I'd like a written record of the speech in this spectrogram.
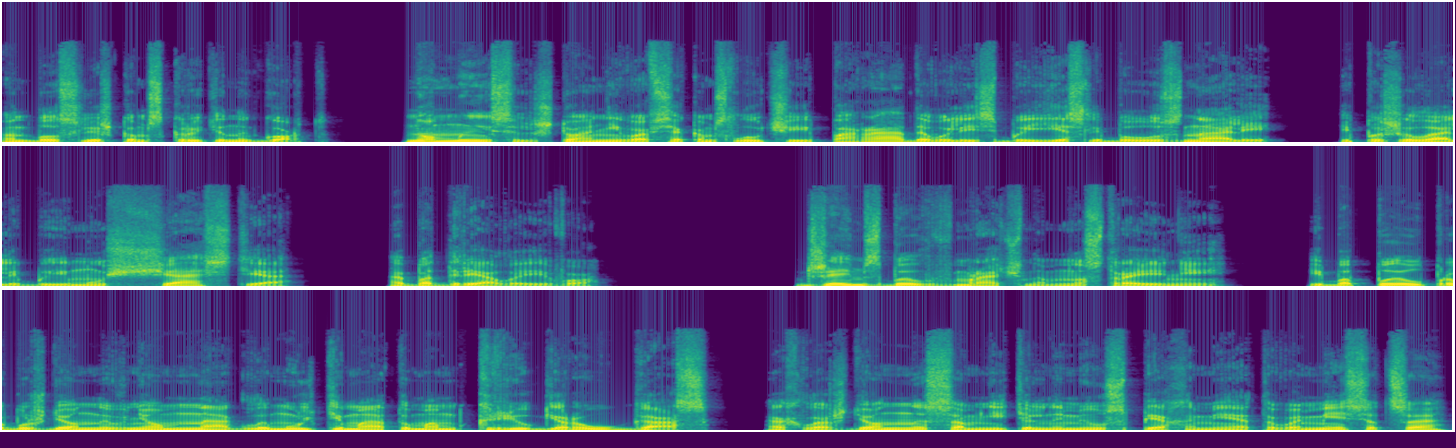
Он был слишком скрытен и горд. Но мысль, что они во всяком случае порадовались бы, если бы узнали и пожелали бы ему счастья, ободряла его. Джеймс был в мрачном настроении, ибо пыл, пробужденный в нем наглым ультиматумом Крюгера, угас, охлажденный сомнительными успехами этого месяца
